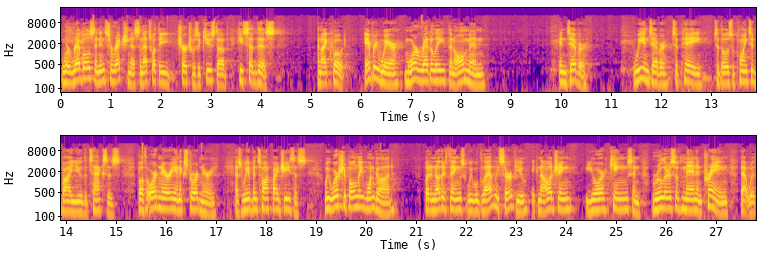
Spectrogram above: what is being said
were rebels and insurrectionists, and that's what the church was accused of, he said this, and I quote, Everywhere, more readily than all men, endeavor, we endeavor to pay to those appointed by you the taxes, both ordinary and extraordinary as we have been taught by Jesus. We worship only one God, but in other things we will gladly serve you, acknowledging your kings and rulers of men and praying that with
